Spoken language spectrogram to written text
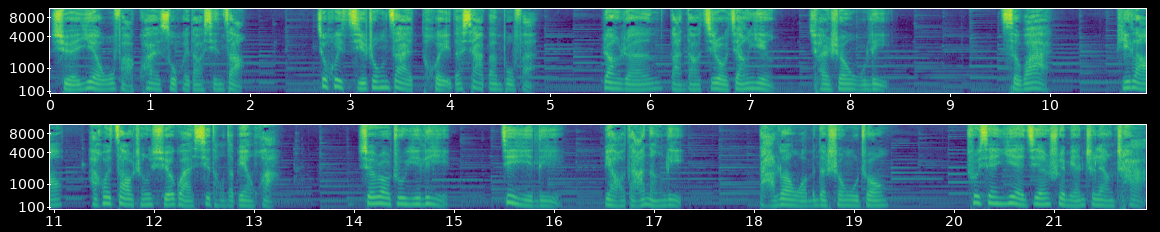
血液无法快速回到心脏，就会集中在腿的下半部分，让人感到肌肉僵硬、全身无力。此外，疲劳还会造成血管系统的变化，削弱注意力、记忆力、表达能力，打乱我们的生物钟，出现夜间睡眠质量差、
